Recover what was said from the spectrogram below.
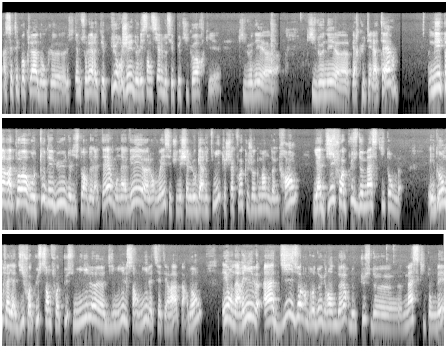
à cette époque-là, donc, le, système solaire était purgé de l'essentiel de ces petits corps qui, venaient, euh, qui euh, percuter la Terre. Mais par rapport au tout début de l'histoire de la Terre, on avait, alors vous voyez, c'est une échelle logarithmique, chaque fois que j'augmente d'un cran, il y a 10 fois plus de masse qui tombe. Et donc là, il y a 10 fois plus, 100 fois plus, 1000, 10 000, 100 000, etc. Pardon. Et on arrive à 10 ordres de grandeur de plus de masse qui tombait.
